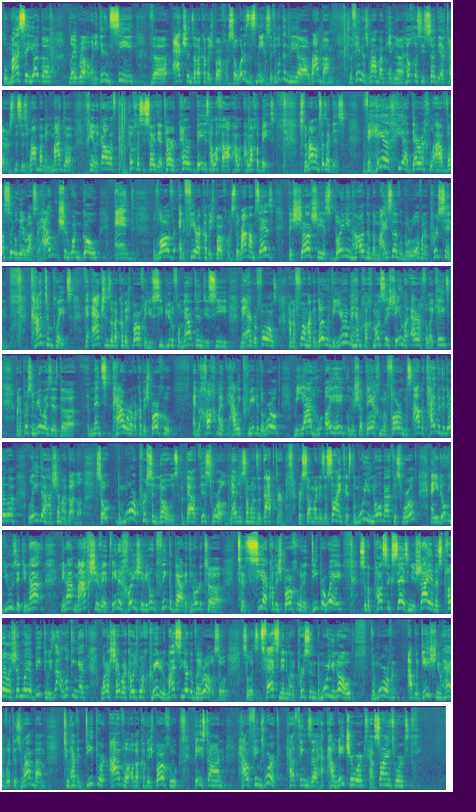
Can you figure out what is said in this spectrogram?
Umase Yadav Leiro, and he didn't see the actions of HaKadosh Baruch Hu. So what does this mean? So if you look in the uh, Rambam, the famous Rambam in uh, Hilchos Yesodei HaTorah, so this is Rambam in Mada Chelik Aleph, Hilchos Yesodei HaTorah, Perik Beis, Halacha, Halacha Beis. So the Rambam says like this, How should one go and love and fear HaKadosh Baruch Hu. So the Rambam says, when a person contemplates the actions of HaKadosh Baruch Hu, you see beautiful mountains, you see Niagara Falls, when a person realizes the immense power of HaKadosh Baruch Hu, and the Chachma, how he created the world, miyad hu Hashem. So the more a person knows about this world, imagine someone's a doctor or someone is a scientist. The more you know about this world and you don't use it, you're not you're not machshavit, you don't think about it in order to to see Hakadosh Baruch Hu in a deeper way. So the pasuk says in Yeshayav, "As Hashem lo He's not looking at what what Hakadosh Baruch Hu created. So so it's, it's fascinating when a person, the more you know, the more of an obligation you have with this Rambam to have a deeper ava of a Hakadosh Baruch Hu based on how things work, how things, uh, how nature works, how science works,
